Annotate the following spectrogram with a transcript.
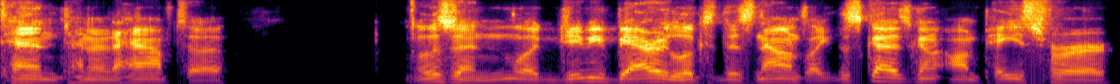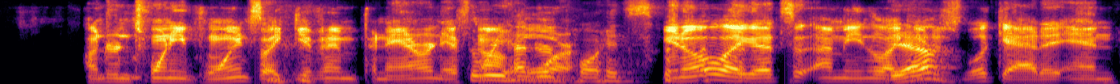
10, 10 and a half to listen, like JP Barry looks at this now and it's like this guy's gonna on pace for 120 points. Like give him Panarin, if not more. Points. you know, like that's I mean, like yeah. you just look at it and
